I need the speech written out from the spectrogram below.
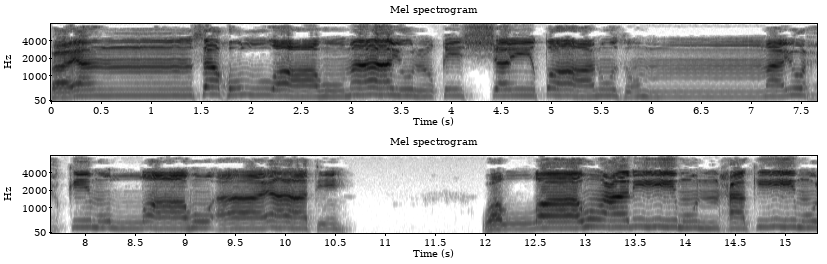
فينسخ الله ما يلقي الشيطان ثم يحكم الله آياته والله عليم حكيم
